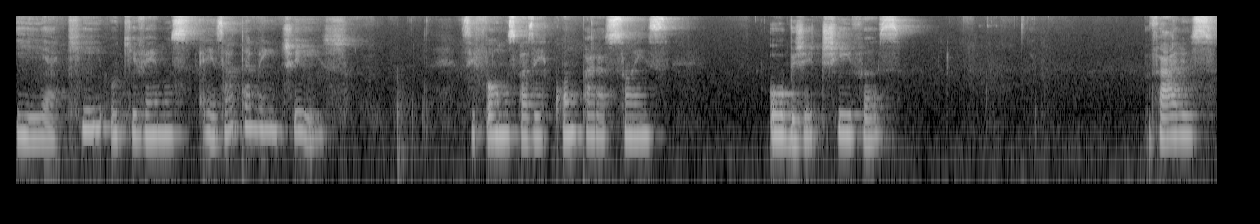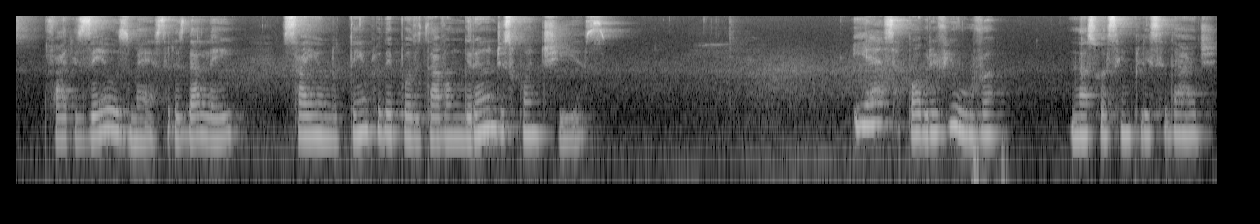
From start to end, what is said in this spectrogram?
E aqui o que vemos é exatamente isso. Se formos fazer comparações objetivas. Vários fariseus, mestres da lei, saíam do templo e depositavam grandes quantias. E essa pobre viúva, na sua simplicidade,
